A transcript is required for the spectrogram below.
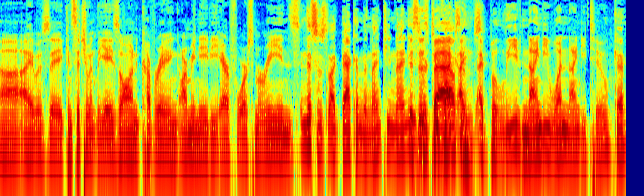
Uh, I was a constituent liaison covering Army, Navy, Air Force, Marines. And this was like back in the 1990s This is back, I, I, believe, 91, 92. Okay.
